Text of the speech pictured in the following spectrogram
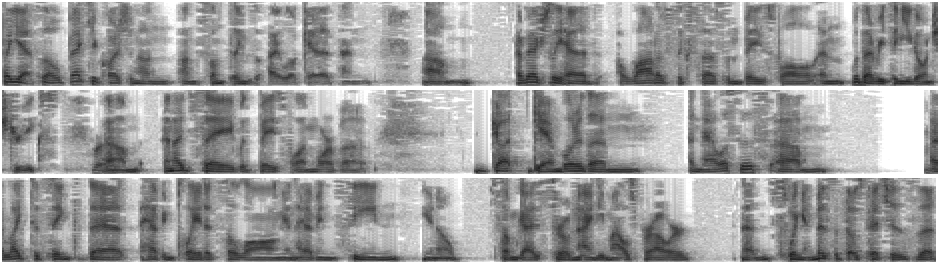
but yeah, so back to your question on on some things I look at, and um, I've actually had a lot of success in baseball, and with everything you go in streaks. Right. Um, and I'd say with baseball, I'm more of a gut gambler than analysis. Um, I like to think that having played it so long and having seen, you know, some guys throw 90 miles per hour and swing and miss at those pitches that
